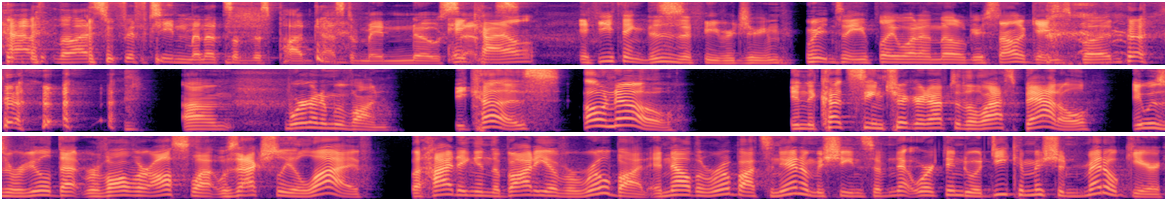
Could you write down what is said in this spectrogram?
half, the last 15 minutes of this podcast have made no sense. Hey sense. Kyle, if you think this is a fever dream, wait until you play one of the Metal Gear Solid games, bud. um, we're gonna move on because oh no, in the cutscene triggered after the last battle, it was revealed that Revolver Ocelot was actually alive, but hiding in the body of a robot, and now the robot's and nanomachines have networked into a decommissioned Metal Gear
